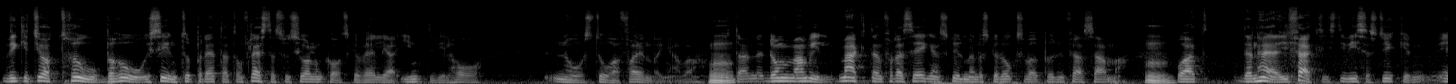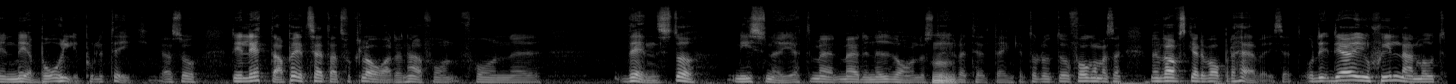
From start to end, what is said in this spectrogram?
vilket jag tror beror i sin tur på detta att de flesta socialdemokratiska väljare inte vill ha några stora förändringar. Va? Mm. Utan de, man vill makten för dess egen skull, men då ska det också vara på ungefär samma. Mm. Och att den här är ju faktiskt i vissa stycken en mer borgerlig politik. Alltså, det är lättare på ett sätt att förklara den här från, från eh, vänster missnöjet med, med det nuvarande styret mm. helt enkelt. Och då, då, frågar man sig, men varför ska det vara på det här viset? Och det, det är ju skillnad mot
